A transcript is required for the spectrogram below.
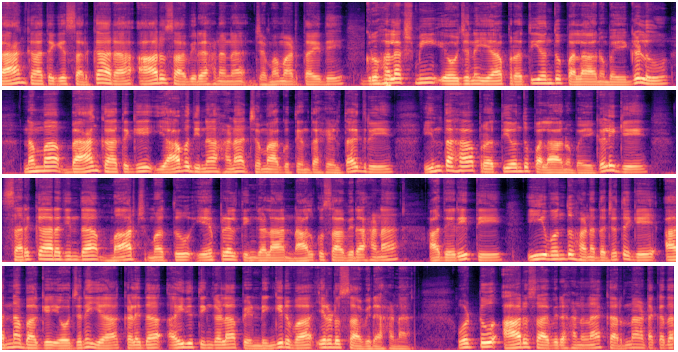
ಬ್ಯಾಂಕ್ ಖಾತೆಗೆ ಸರ್ಕಾರ ಆರು ಸಾವಿರ ಹಣನ ಜಮಾ ಮಾಡ್ತಾ ಇದೆ. ಗೃಹಲಕ್ಷ್ಮಿ ಯೋಜನೆಯ ಪ್ರತಿಯೊಂದು ಫಲಾನುಭವಿಗಳು ನಮ್ಮ ಬ್ಯಾಂಕ್ ಖಾತೆಗೆ ಯಾವ ದಿನ ಹಣ ಜಮಾ ಆಗುತ್ತೆ ಅಂತ ಹೇಳ್ತಾ ಇದ್ರಿ, ಇಂತಹ ಪ್ರತಿಯೊಂದು ಫಲಾನುಭವಿಗಳಿಗೆ ಸರ್ಕಾರದಿಂದ ಮಾರ್ಚ್ ಮತ್ತು ಏಪ್ರಿಲ್ ತಿಂಗಳ ನಾಲ್ಕು ಸಾವಿರ ಹಣ ಅದೇ ರೀತಿ ಈ ಒಂದು ಹಣದ ಜೊತೆಗೆ ಅನ್ನಭಾಗ್ಯ ಯೋಜನೆಯ ಕಳೆದ ಐದು ತಿಂಗಳ ಪೆಂಡಿಂಗ್ ಇರುವ ಎರಡು ಸಾವಿರ ಹಣ. ಒಟ್ಟು ಆರು ಸಾವಿರ ಹಣನ ಕರ್ನಾಟಕದ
